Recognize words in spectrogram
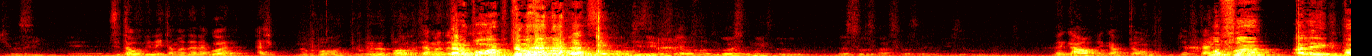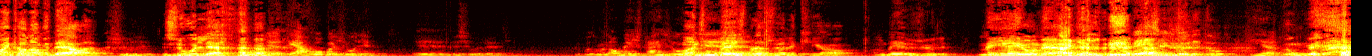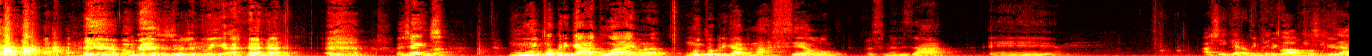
Tipo assim. É, Você tá ouvindo aí, tá mandando agora? Acho que No ponto, tá no ponto. tá mandando. Tá no ponto, tá eu não sei como dizer, porque ela falou que gosta muito do- suas participações no vídeo do Legal, legal. Então, já fica aí. Uma fã. Olha aí. Como é que é o nome dela? Júlia. Júlia. Júlia, tem arroba Júlia? É, deixa eu olhar aqui. Depois mandar um beijo pra Júlia. Mande um beijo pra Júlia aqui, ó. Um beijo, Júlia. Nem é eu, né? Aquele- Beijo, Júlia, do Ian. Um beijo. um beijo, Júlia, do Ian. Gente, muito obrigado, Laila. Muito obrigado, Marcelo. Pra finalizar, é... Achei que era um que ritual que a gente. Eu já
